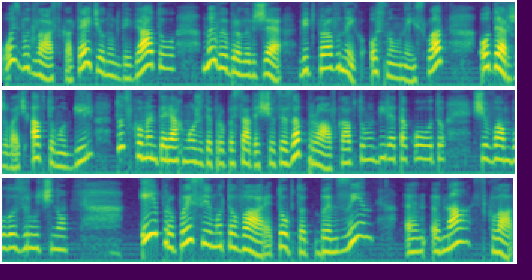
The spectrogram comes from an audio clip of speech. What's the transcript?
Ось, будь ласка, 3.09 ми вибрали вже відправник основний склад, одержувач автомобіль. Тут в коментарях можете прописати, що це заправка автомобіля такого-то, щоб вам було зручно. І прописуємо товари, тобто бензин е, на склад.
